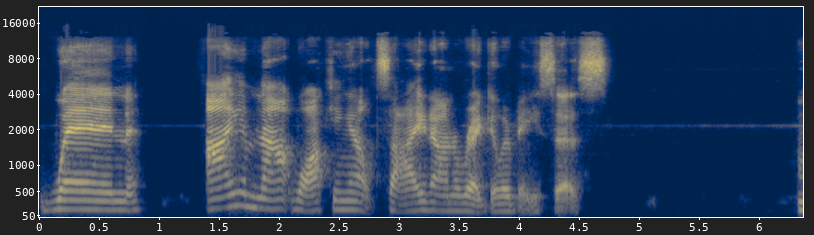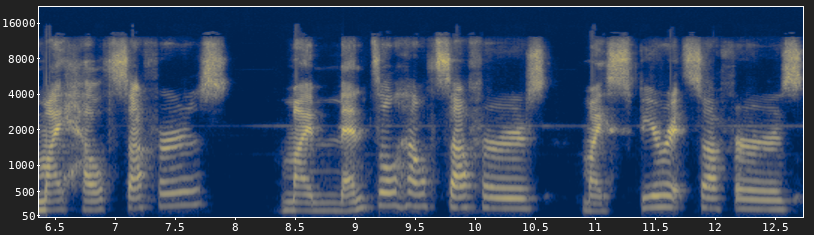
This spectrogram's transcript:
when I am not walking outside on a regular basis, my health suffers, my mental health suffers, my spirit suffers,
